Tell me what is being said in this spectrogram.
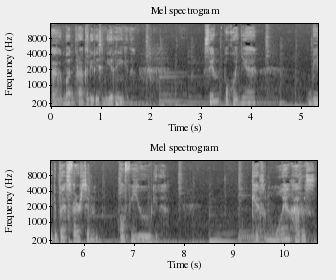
uh, mantra ke diri sendiri gitu. Sin pokoknya be the best version of you gitu. Kayak semua yang harus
